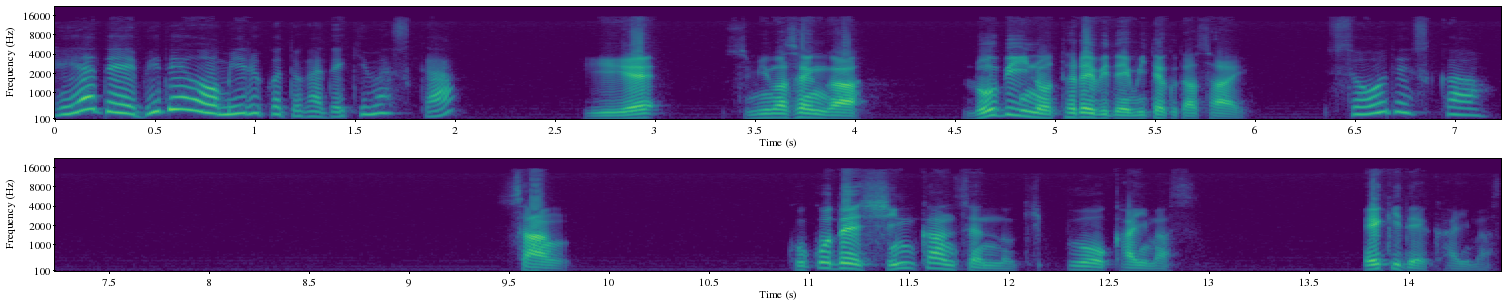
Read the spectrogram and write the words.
部屋でビデオを見ることができますか？いいえすみませんがロビーのテレビで見てください。そうですか。3ここで新幹線の切符を買います。駅で買います。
